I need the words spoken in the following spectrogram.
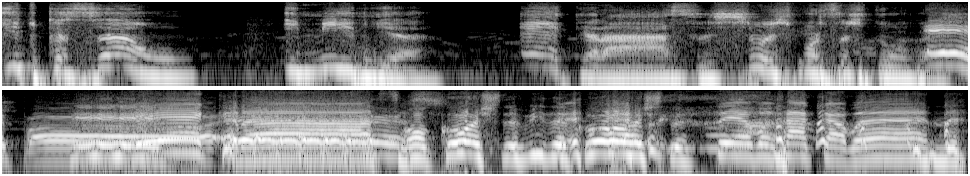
educação e mídia. É caraças, são as forças todas. Epá! É, caraças! Oh Costa, vida Costa! Até a barraca abana.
